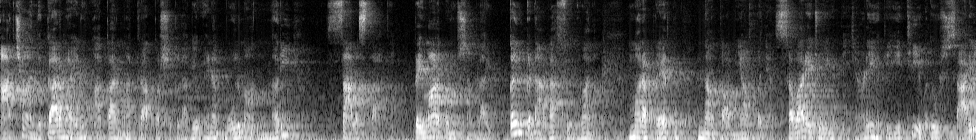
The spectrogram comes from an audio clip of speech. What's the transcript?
આછા અંધકારમાં એનો આકાર માત્ર આકર્ષક લાગ્યો. એના બોલમાં નરી સાલસતા હતી. પ્રેમાળપણું સંભળાયું. કંઈક ડાઘા શોધવાના મારા પ્રયત્નો નાકામયાબ બન્યા. સવારે જોઈ હતી, જાણી હતી, એથી વધુ સારી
